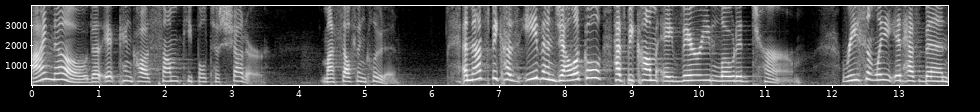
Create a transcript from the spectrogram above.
I know that it can cause some people to shudder, myself included. And that's because evangelical has become a very loaded term. Recently, it has been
